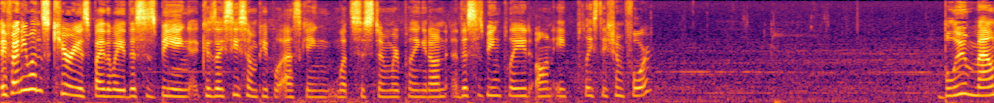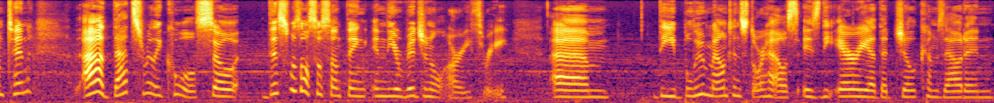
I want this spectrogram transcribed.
If anyone's curious, by the way, this is being because I see some people asking what system we're playing it on. This is being played on a PlayStation 4. Blue Mountain. Ah, that's really cool. So this was also something in the original RE3. Um, the Blue Mountain storehouse is the area that Jill comes out in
